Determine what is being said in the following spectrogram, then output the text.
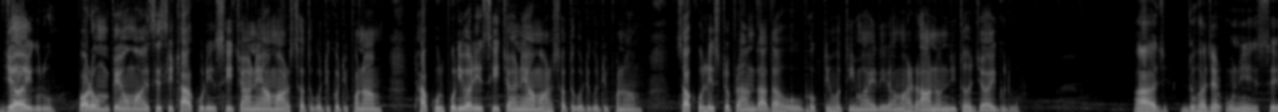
জয় গুরু। পরম প্রেমময় শ্রী শ্রী ঠাকুরের শ্রীচরণে আমার শত কোটি কোটি প্রণাম। ঠাকুর পরিবারের শ্রীচরণে আমার শত কোটি কোটি প্রণাম। সকল ইষ্টপ্রাণ দাদা ও ভক্তিমতী মায়েদের আমার আনন্দিত জয় গুরু। আজ দু হাজার উনিশে,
